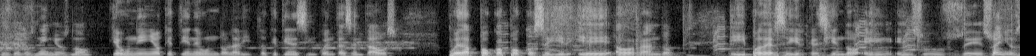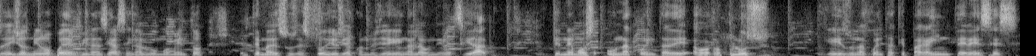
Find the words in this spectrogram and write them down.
desde los niños, ¿no? Que un niño que tiene un dolarito, que tiene 50 centavos, pueda poco a poco seguir eh, ahorrando y poder seguir creciendo en, en sus eh, sueños. Ellos mismos pueden financiarse en algún momento el tema de sus estudios, ya cuando lleguen a la universidad. Tenemos una cuenta de ahorro plus, que es una cuenta que paga intereses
